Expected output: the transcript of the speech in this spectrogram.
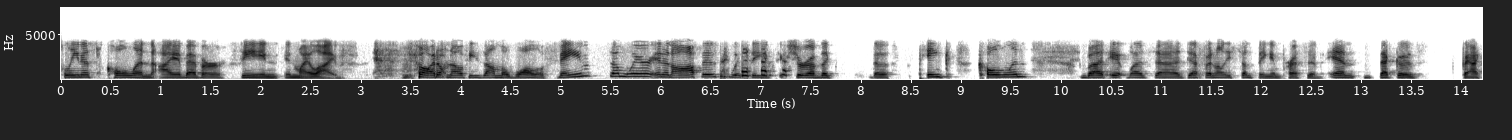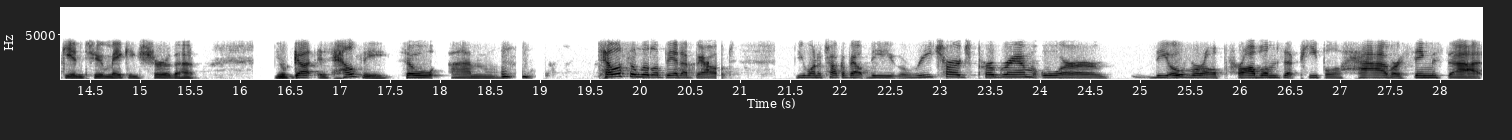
cleanest colon I have ever seen in my life. So I don't know if he's on the wall of fame somewhere in an office with the picture of the the pink colon, but it was uh, definitely something impressive, and that goes back into making sure that your gut is healthy. So, um, tell us a little bit about. You want to talk about the recharge program or the overall problems that people have, or things that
